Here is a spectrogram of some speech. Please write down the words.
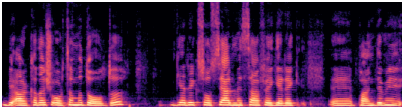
bir arkadaş ortamı da oldu. Gerek sosyal mesafe gerek e, pandemi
